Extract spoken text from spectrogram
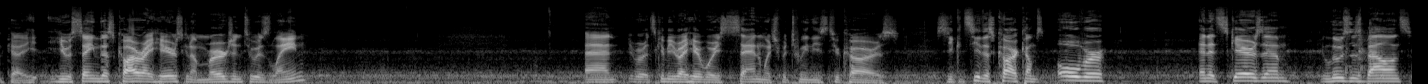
Okay, he, he was saying this car right here is going to merge into his lane. And it's to be right here where he's sandwiched between these two cars. So you can see this car comes over and it scares him. He loses balance,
